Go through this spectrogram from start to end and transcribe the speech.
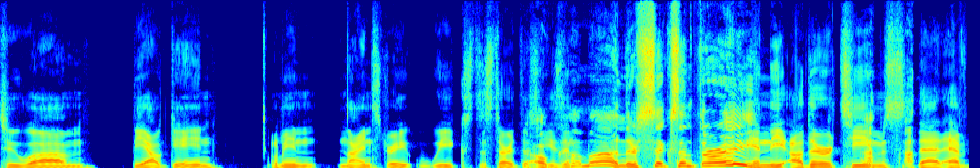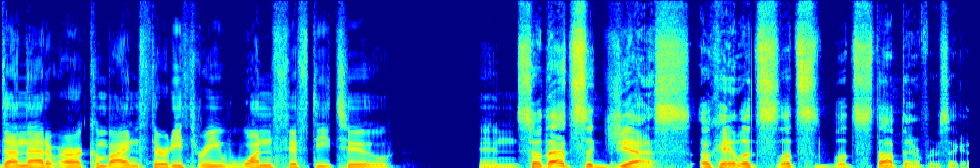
to um, be outgained. I mean, nine straight weeks to start the Oh, season. come on. They're six and three. And the other teams that have done that are combined 33 152. And So that suggests okay. Let's let's let's stop there for a second.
